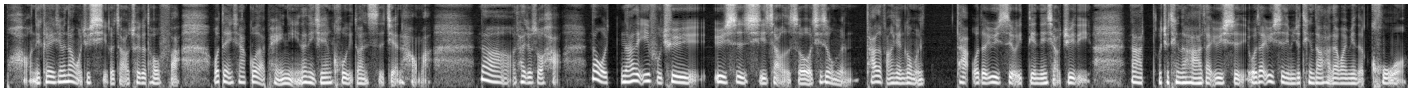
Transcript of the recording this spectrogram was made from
不好。你可以先让我去洗个澡，吹个头发，我等一下过来陪你。那你先哭一段时间好吗？”那他就说好，那我拿着衣服去浴室洗澡的时候，其实我们他的房间跟我们他我的浴室有一点点小距离，那我就听到他在浴室里，我在浴室里面就听到他在外面的哭哦，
